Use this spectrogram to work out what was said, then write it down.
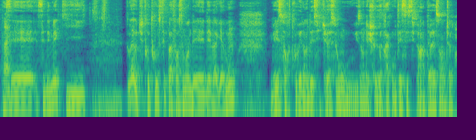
Enfin, Ouais. c'est c'est des mecs qui ouais où tu te retrouves c'est pas forcément des, vagabonds mais se sont retrouvés dans des situations où ils ont des choses à te raconter c'est super intéressant tu vois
